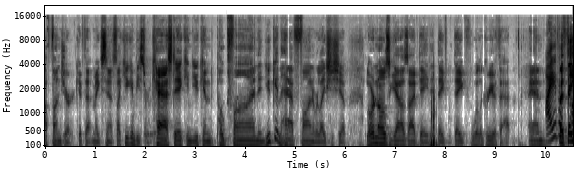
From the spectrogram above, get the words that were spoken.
a fun jerk if that makes sense. Like you can be sarcastic and you can poke fun and you can have fun in a relationship. Lord knows the gals I've dated, they they will agree with that. And I have a but they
